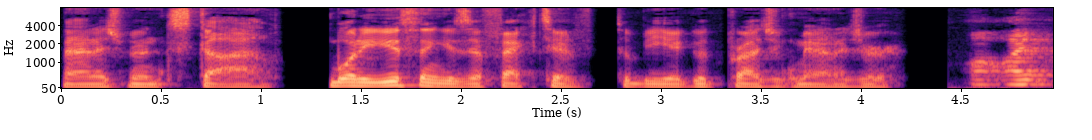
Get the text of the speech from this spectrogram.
management style? What do you think is effective to be a good project manager? I,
